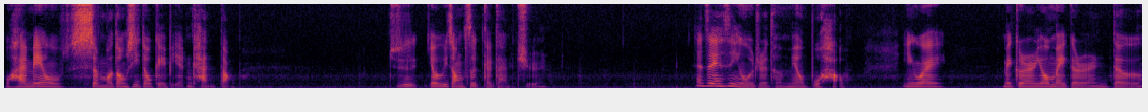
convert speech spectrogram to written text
我还没有什么东西都给别人看到，就是有一种这个感觉。但这件事情我觉得没有不好，因为每个人有每个人的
